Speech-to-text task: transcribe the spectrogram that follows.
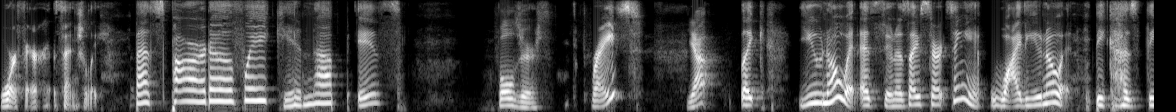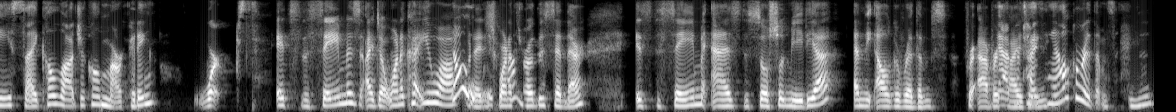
warfare, essentially. Best part of waking up is, Folgers. right? Yep. Like, you know it as soon as I start singing it. Why do you know it? Because the psychological marketing works. It's the same as I don't want to cut you off, but I just want to throw this in there. It's the same as the social media and the algorithms for advertising. Advertising algorithms. Mhm.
